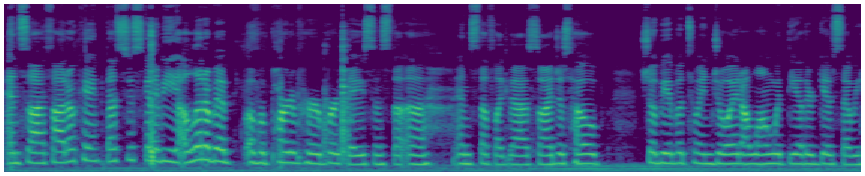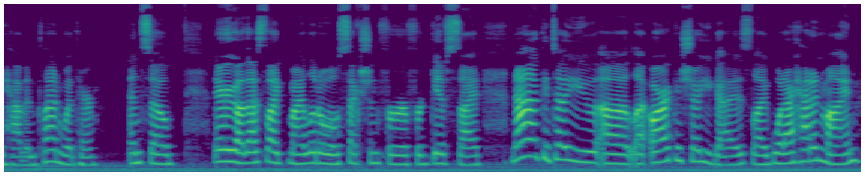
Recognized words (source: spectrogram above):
And so I thought, okay, that's just to be a little bit of a part of her birthdays and, stuff uh, and stuff like that. So I just hope she'll be able to enjoy it along with the other gifts that we have in plan with her. And so there you go. That's like my little section for, for gift side. Now I can tell you, uh, or I can show you guys like what I had in mind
